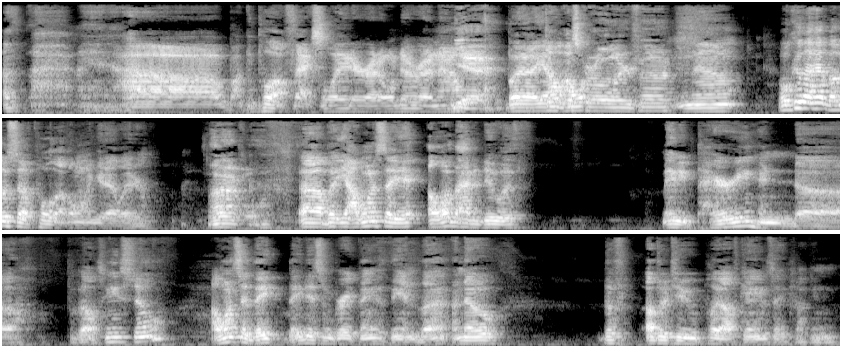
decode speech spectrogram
I, man, uh, I can pull out facts later. I don't want to do it right now. Yeah. But uh, yeah, Don't I, go I, scrolling on your phone. no. Well, because I have other stuff pulled up, I want to get at later. All right. Well, Uh, but yeah, I want to say a lot of that had to do with maybe Perry and uh, Pavelski still. I want to say they, they did some great things at the end of that. I know the other two playoff games, they fucking.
